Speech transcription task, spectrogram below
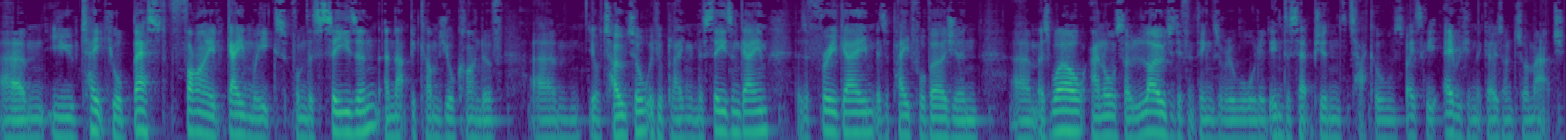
Um, you take your best five game weeks from the season, and that becomes your kind of um, your total if you're playing in the season game. There's a free game, there's a paid for version um, as well, and also loads of different things are rewarded interceptions, tackles, basically everything that goes onto a match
